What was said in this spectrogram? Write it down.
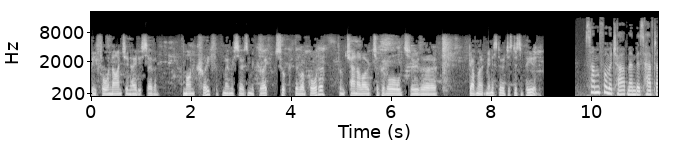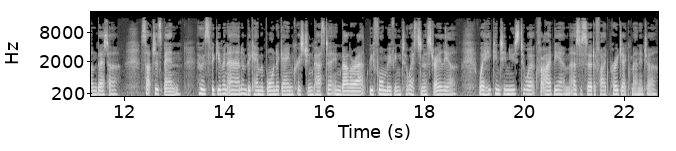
before 1987. Moncrief, if memory serves me correct, took the reporter from Channel O, took it all to the government minister, it just disappeared. Some former child members have done better, such as Ben, who has forgiven Anne and became a born again Christian pastor in Ballarat before moving to Western Australia, where he continues to work for IBM as a certified project manager,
